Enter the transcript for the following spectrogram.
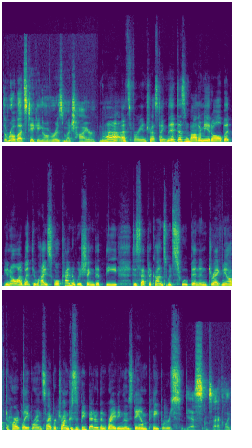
the robots taking over is much higher. Ah, that's very interesting. It doesn't bother me at all, but you know, I went through high school kind of wishing that the Decepticons would swoop in and drag me off to hard labor on Cybertron because it'd be better than writing those damn papers. Yes, exactly.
